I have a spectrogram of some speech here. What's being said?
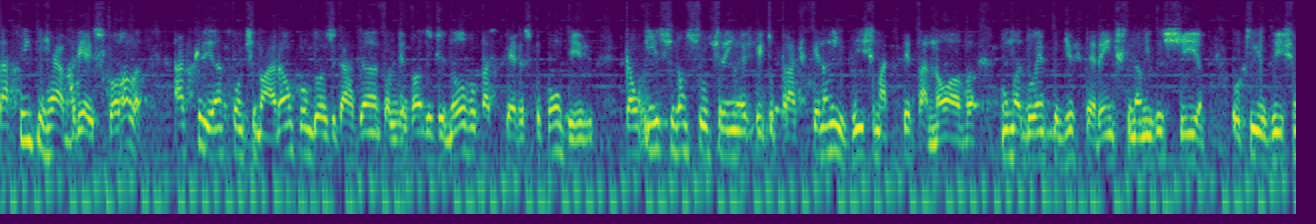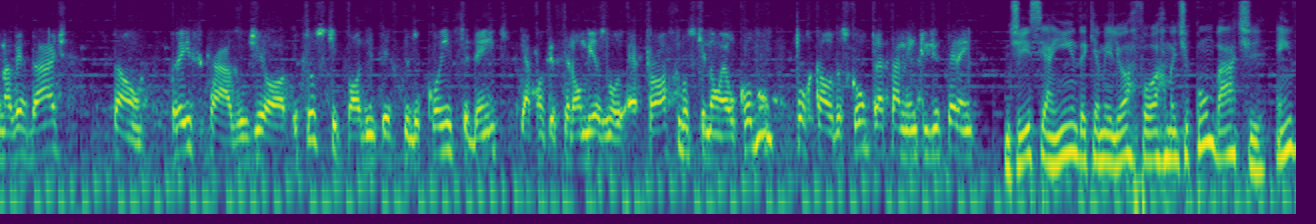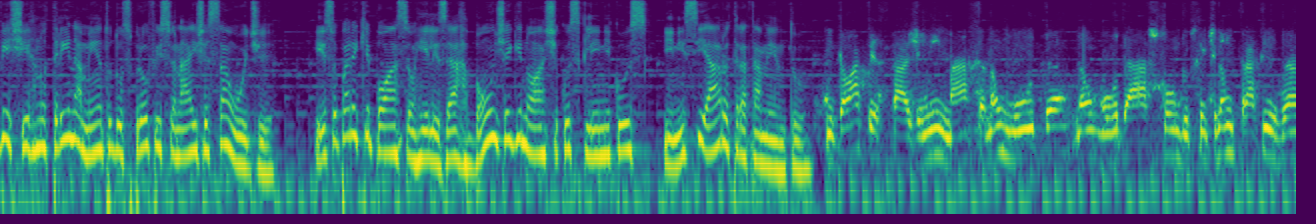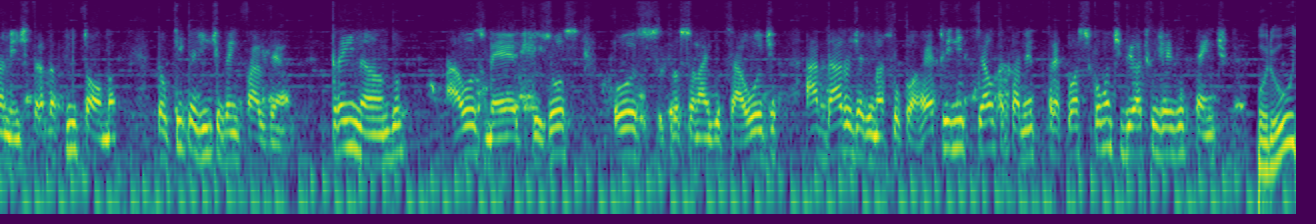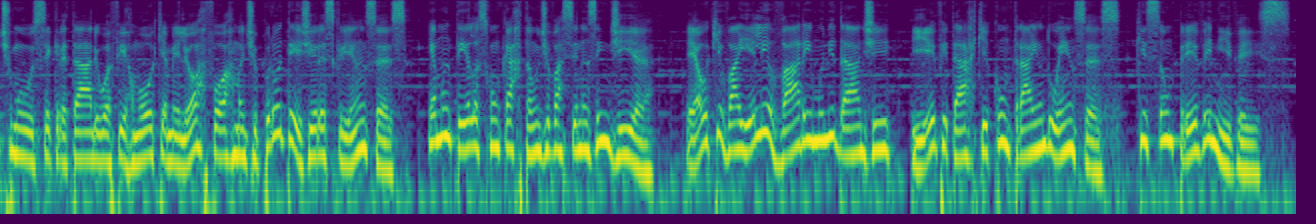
assim que reabrir a escola, as crianças continuarão com dor de garganta, levando de novo bactérias para o convívio. Então, isso não surte nenhum efeito prático, porque não existe uma cepa nova, uma doença diferente que não existia. O que existe, na verdade, são três casos de óbitos que podem ter sido coincidentes, que aconteceram mesmo é, próximos, que não é o comum, por causas completamente diferentes. Disse ainda que a melhor forma de combate é investir no treinamento dos profissionais de saúde. Isso para que possam realizar bons diagnósticos clínicos e iniciar o tratamento. Então a testagem em massa não muda, não muda as condutas, a gente não trata exame, a gente trata sintomas. Então o que, que a gente vem fazendo? Treinando aos médicos, os, os profissionais de saúde a dar o diagnóstico correto e iniciar o tratamento precoce com antibiótico já existente. Por último, o secretário afirmou que a melhor forma de proteger as crianças é mantê-las com cartão de vacinas em dia. É o que vai elevar a imunidade e evitar que contraiam doenças que são preveníveis.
